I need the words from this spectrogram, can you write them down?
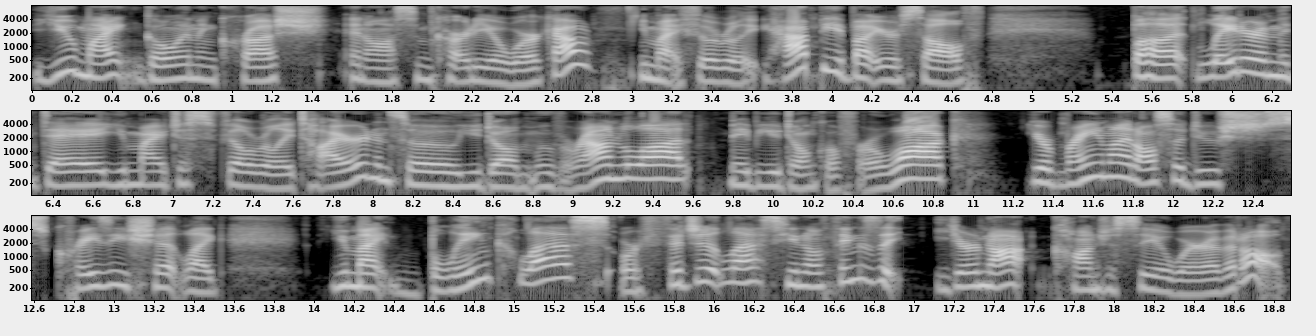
you might go in and crush an awesome cardio workout. You might feel really happy about yourself, but later in the day, you might just feel really tired. And so you don't move around a lot. Maybe you don't go for a walk. Your brain might also do sh- crazy shit like you might blink less or fidget less, you know, things that you're not consciously aware of at all.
